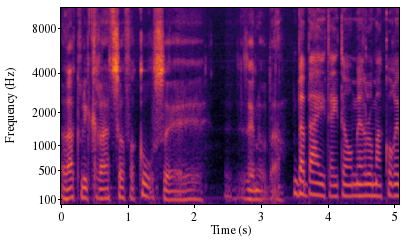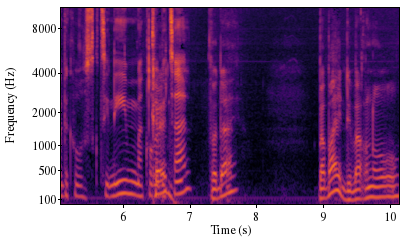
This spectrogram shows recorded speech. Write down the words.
רק לקראת סוף הקורס אה, זה נודע. בבית היית אומר לו מה קורה בקורס קצינים, מה קורה כן. בצה"ל? ודאי. בבית דיברנו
